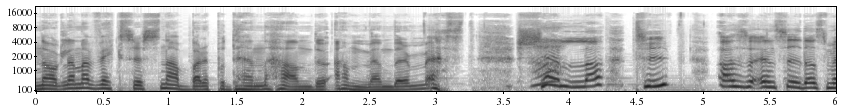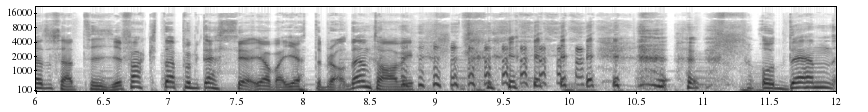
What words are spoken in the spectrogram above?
Naglarna växer snabbare på den hand du använder mest. Källa, typ alltså en sida som heter så här 10fakta.se. Jag bara jättebra, den tar vi. och den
